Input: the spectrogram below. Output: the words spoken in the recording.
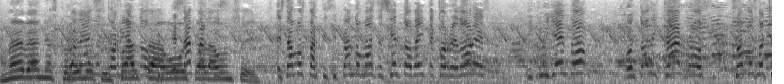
Nueve años corriendo Nueve años sin corriendo. falta, hoy Está cada once. Estamos participando más de 120 corredores, incluyendo con todo y carros. Somos ocho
